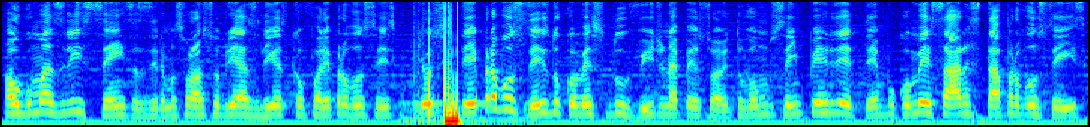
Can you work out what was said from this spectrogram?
algumas licenças. Iremos falar sobre as ligas que eu falei pra vocês, que eu citei pra vocês no começo do vídeo, né, pessoal? Então vamos, sem perder tempo, começar a citar pra vocês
